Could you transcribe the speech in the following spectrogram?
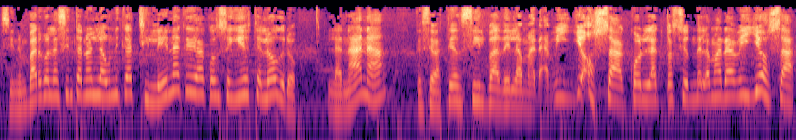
Sin embargo, la cinta no es la única chilena que ha conseguido este logro. La nana de Sebastián Silva de la maravillosa, con la actuación de la maravillosa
